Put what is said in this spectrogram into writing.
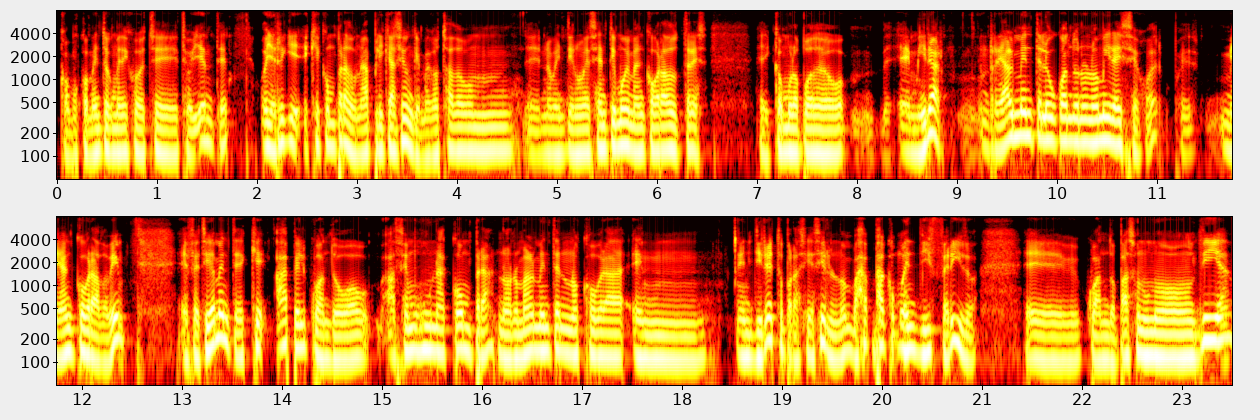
como comento que me dijo este, este, oyente, oye Ricky, es que he comprado una aplicación que me ha costado 99 eh, céntimos y me han cobrado 3. Eh, ¿Cómo lo puedo eh, mirar? Realmente luego cuando uno lo mira dice, joder, pues me han cobrado bien. Efectivamente, es que Apple cuando hacemos una compra normalmente no nos cobra en, en directo, por así decirlo, ¿no? va, como en diferido. Eh, cuando pasan unos días,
